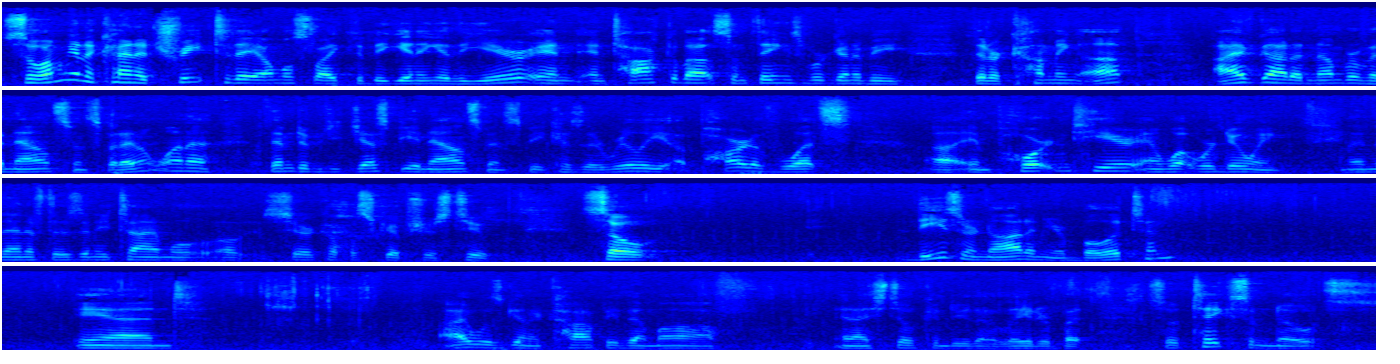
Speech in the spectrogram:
So I'm going to kind of treat today almost like the beginning of the year and and talk about some things we're going to be that are coming up. I've got a number of announcements, but I don't want them to be just be announcements because they're really a part of what's uh, important here and what we're doing. And then if there's any time, we'll I'll share a couple scriptures too. So these are not in your bulletin, and I was going to copy them off, and I still can do that later. But so take some notes.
